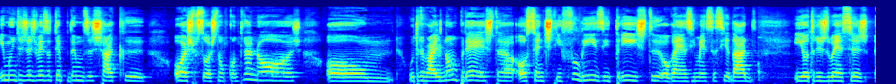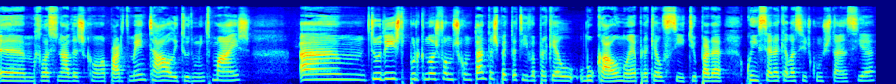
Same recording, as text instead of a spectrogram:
e muitas das vezes até podemos achar que ou as pessoas estão contra nós, ou hum, o trabalho não presta, ou sentes-te infeliz e triste, ou ganhas imensa ansiedade e outras doenças um, relacionadas com a parte mental e tudo muito mais. Um, tudo isto porque nós fomos com tanta expectativa para aquele local, não é? Para aquele sítio, para conhecer aquela circunstância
